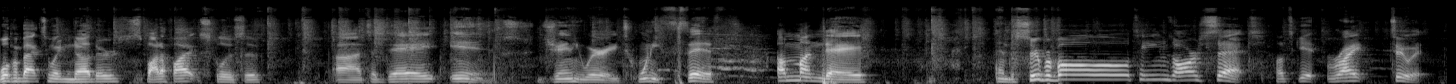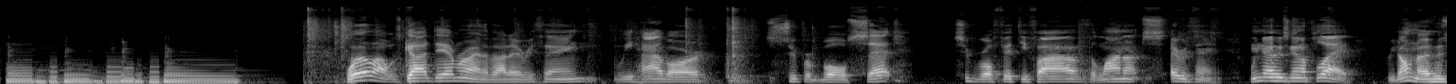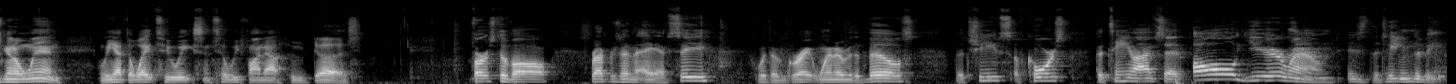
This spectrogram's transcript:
Welcome back to another Spotify exclusive. Uh, today is January 25th, a Monday, and the Super Bowl teams are set. Let's get right to it. Well, I was goddamn right about everything. We have our Super Bowl set, Super Bowl 55, the lineups, everything. We know who's going to play. We don't know who's going to win. We have to wait two weeks until we find out who does. First of all, represent the AFC with a great win over the Bills. The Chiefs, of course, the team I've said all year round is the team to beat.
